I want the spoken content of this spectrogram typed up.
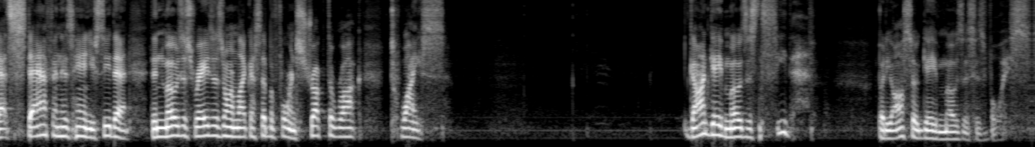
that staff in his hand. You see that. Then Moses raised his arm, like I said before, and struck the rock twice. God gave Moses to see that, but he also gave Moses his voice.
